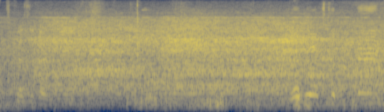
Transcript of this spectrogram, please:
It's because of their wings. Everyone's coming back.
